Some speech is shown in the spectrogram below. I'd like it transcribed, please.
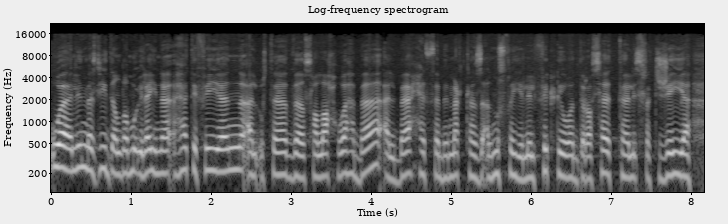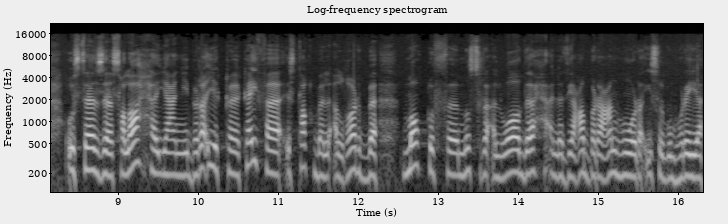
وللمزيد ينضم إلينا هاتفيا الأستاذ صلاح وهبة الباحث بمركز المصري للفكر والدراسات الاستراتيجية. أستاذ صلاح يعني برأيك كيف استقبل الغرب موقف مصر الواضح الذي عبر عنه رئيس الجمهورية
